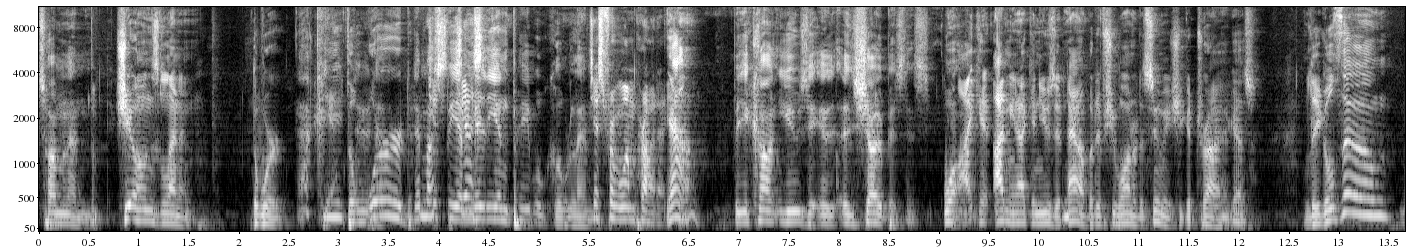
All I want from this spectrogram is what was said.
Tom Lennon. She owns Lennon. The word. How can you The do that? word. There must Just- be a just- million people called Lennon. Just for one product. Yeah. But you can't use it in, in show business. Well, I can. I mean, I can use it now, but if she wanted to sue me, she could try. I guess. Legal Zoom.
